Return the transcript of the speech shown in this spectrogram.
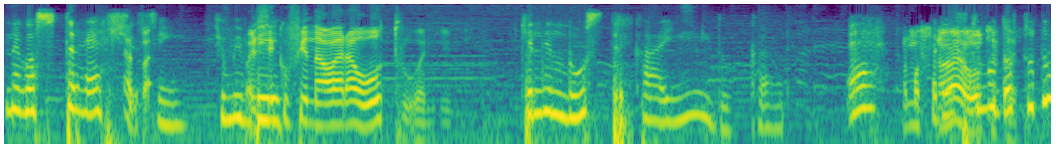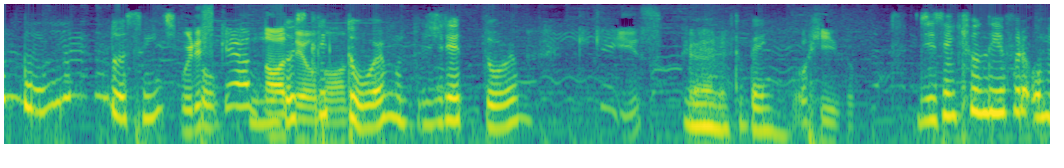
negócio trash, É, assim. Filme Parecia B. que o final era outro anime. Aquele lustre caindo, cara. É, é parece que outro. mudou todo mundo, assim. Tipo, Por isso que é a mudou é o escritor, mudou diretor. O que, que é isso, Hum, cara? Muito bem. Horrível. Dizem que o livro. o-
